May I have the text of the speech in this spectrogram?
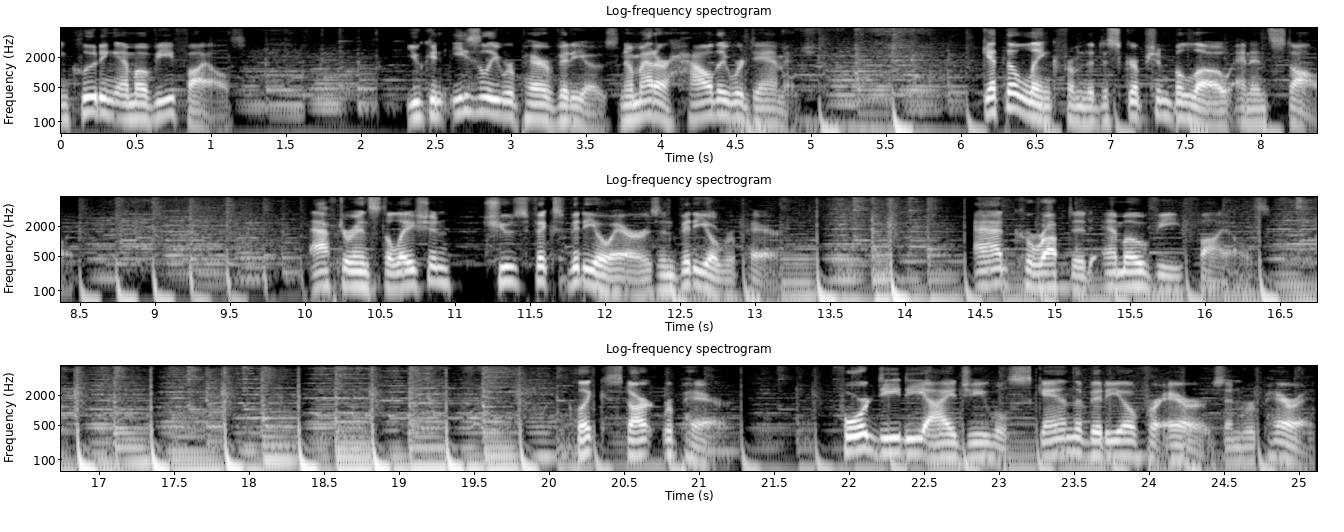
including MOV files. You can easily repair videos, no matter how they were damaged. Get the link from the description below and install it. After installation, choose Fix Video Errors and Video Repair. Add corrupted MOV files. Click Start Repair. 4DDIG will scan the video for errors and repair it.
